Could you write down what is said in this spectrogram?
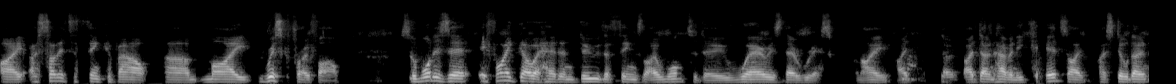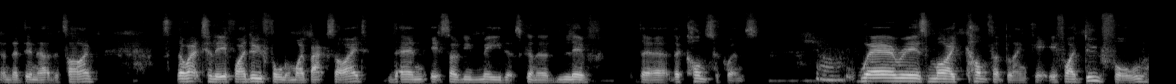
I, I started to think about um, my risk profile. So, what is it if I go ahead and do the things that I want to do? Where is there risk? And I, I, don't, I don't have any kids. I, I still don't, and I didn't at the time. So, actually, if I do fall on my backside, then it's only me that's going to live the, the consequence. Sure. Where is my comfort blanket? If I do fall,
